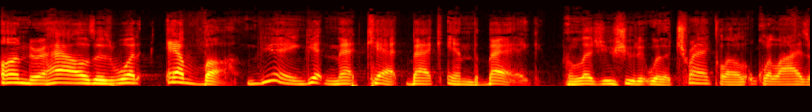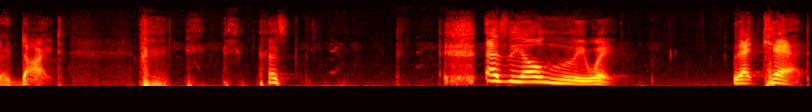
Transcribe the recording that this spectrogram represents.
under houses, whatever. You ain't getting that cat back in the bag unless you shoot it with a tranquilizer dart. that's, that's the only way that cat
